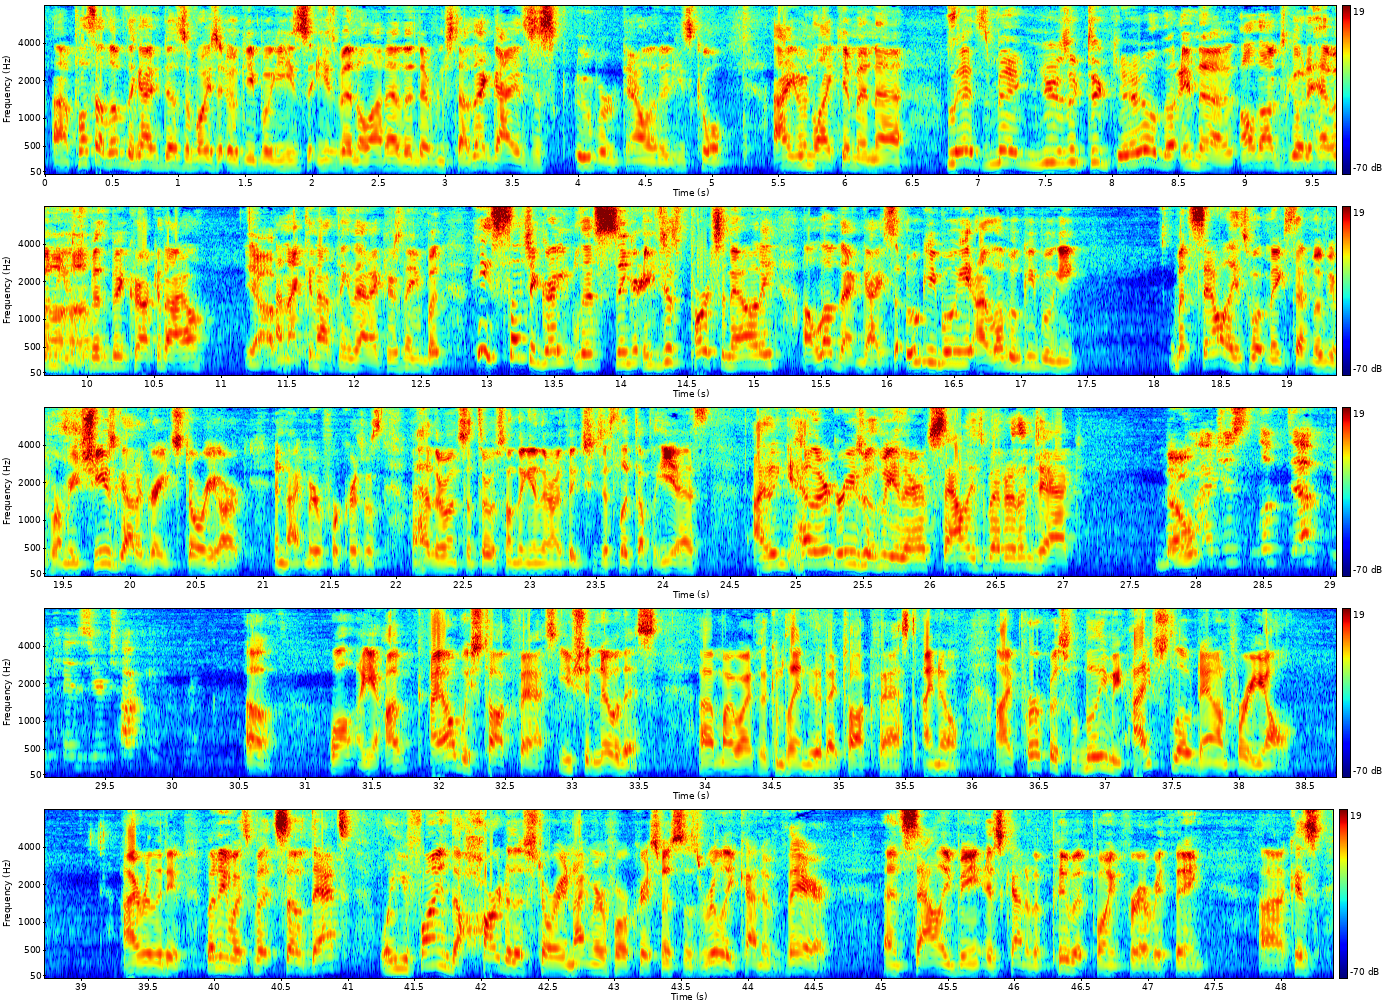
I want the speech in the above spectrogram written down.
Uh, plus, I love the guy who does the voice of Oogie Boogie. He's he's been in a lot of other different stuff. That guy is just uber talented. He's cool. I even like him in uh, Let's Make Music Together in uh, All Dogs Go to Heaven. Uh-huh. He's with the big crocodile. Yeah, and I cannot think of that actor's name, but he's such a great list singer. He's just personality. I love that guy. So Oogie Boogie, I love Oogie Boogie. But Sally's what makes that movie for me. She's got a great story arc in Nightmare Before Christmas. Heather wants to throw something in there. I think she just looked up. Yes, I think Heather agrees with me there. Sally's better than Jack. No. I just looked up because you're talking. Oh, well, yeah, I, I always talk fast. You should know this. Uh, my wife is complaining that I talk fast. I know. I purpose, believe me, I slow down for y'all. I really do. But anyways, but so that's when you find the heart of the story. Nightmare Before Christmas is really kind of there, and Sally being is kind of a pivot point for everything. Because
